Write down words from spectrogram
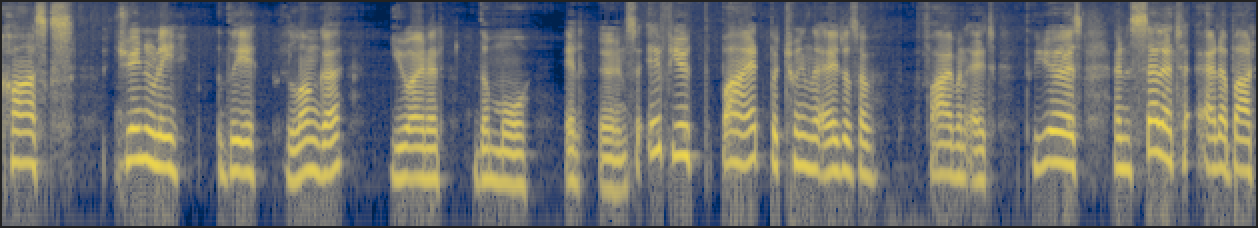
casks generally, the longer you own it, the more it earns. So, if you buy it between the ages of five and eight years and sell it at about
